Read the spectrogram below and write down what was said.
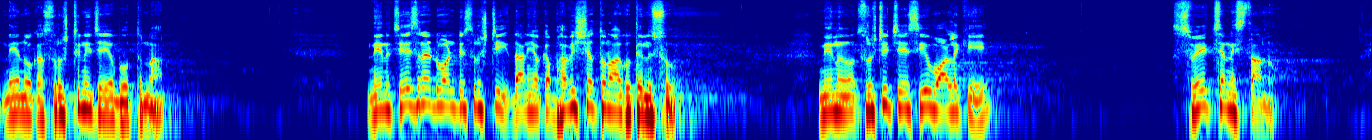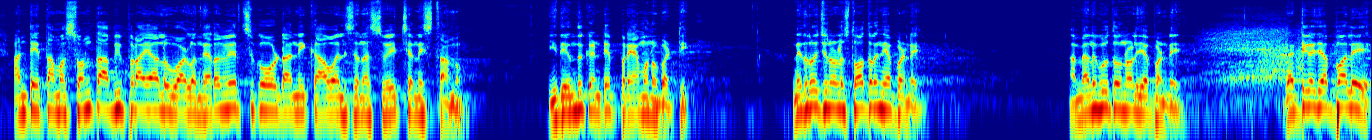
నేను ఒక సృష్టిని చేయబోతున్నాను. నేను చేసినటువంటి సృష్టి దాని యొక్క భవిష్యత్తు నాకు తెలుసు. నేను సృష్టి చేసి వాళ్ళకి స్వేచ్ఛనిస్తాను. అంటే తమ సొంత అభిప్రాయాలు వాళ్ళు నెరవేర్చుకోవడానికి కావలసిన స్వేచ్ఛనిస్తాను. ఇది ఎందుకంటే ప్రేమను బట్టి. నిద్ర వచ్చిన వాళ్ళు స్తోత్రం చెప్పండి. ఆ మెలుగుతున్న వాళ్ళు చెప్పండి. గట్టిగా చెప్పాలి.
